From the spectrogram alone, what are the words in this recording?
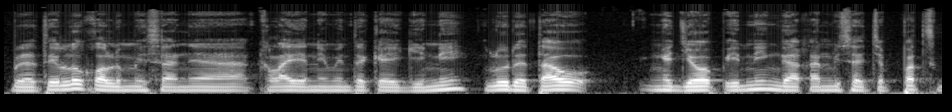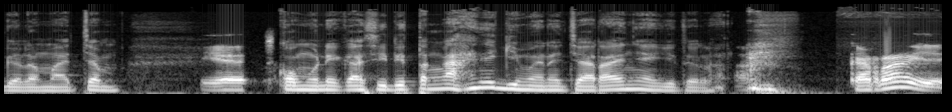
Berarti lo kalau misalnya klien yang minta kayak gini, lo udah tahu ngejawab ini nggak akan bisa cepat segala macam. ya Komunikasi di tengahnya gimana caranya gitu loh. karena ya,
